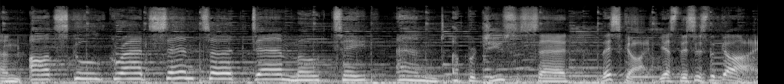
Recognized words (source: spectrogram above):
An art school grad sent a demo tape, and a producer said, This guy, yes, this is the guy.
